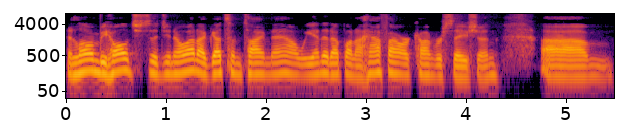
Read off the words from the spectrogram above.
And lo and behold, she said, you know what? I've got some time now. We ended up on a half hour conversation. Um,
